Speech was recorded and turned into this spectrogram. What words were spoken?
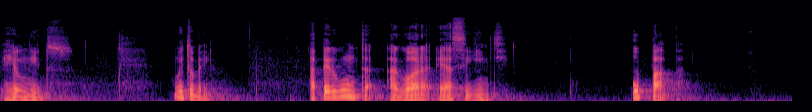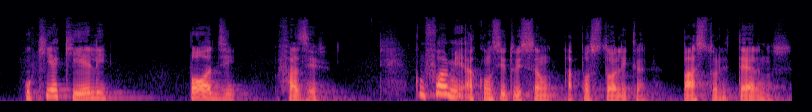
reunidos. Muito bem. A pergunta agora é a seguinte: o Papa, o que é que ele pode fazer. Conforme a Constituição Apostólica Pastor Eternos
